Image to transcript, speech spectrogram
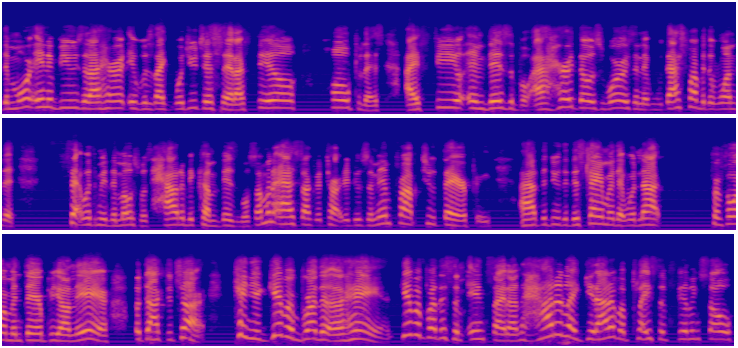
the more interviews that I heard, it was like what you just said. I feel hopeless. I feel invisible. I heard those words, and it, that's probably the one that set with me the most was how to become visible. So I'm going to ask Dr. Tart to do some impromptu therapy. I have to do the disclaimer that we're not performing therapy on the air. But Dr. Tart, can you give a brother a hand? Give a brother some insight on how to like get out of a place of feeling so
